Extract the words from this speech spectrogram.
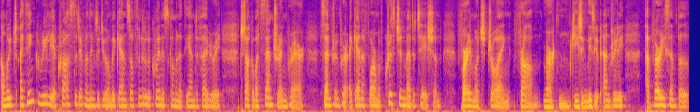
And which I think, really across the different things we do on weekends. So, Fionnuala Quinn is coming at the end of February to talk about centering prayer. Centering prayer, again, a form of Christian meditation, very much drawing from Merton, Keating, these people, and really a very simple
